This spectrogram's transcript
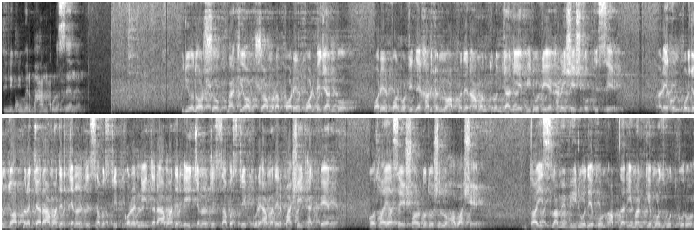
তিনি ঘুমের ভান করেছেন। প্রিয় দর্শক, বাকি অংশ আমরা পরের পর্বে জানব। পরের পর্বটি দেখার জন্য আপনাদের আমন্ত্রণ জানিয়ে ভিডিওটি এখানেই শেষ করতেছি। আর এখন পর্যন্ত আপনারা যারা আমাদের চ্যানেলটি সাবস্ক্রাইব করেননি, তারা আমাদের এই চ্যানেলটি সাবস্ক্রাইব করে আমাদের পাশেই থাকবেন। কথায় আছে, স্বর্গদোষে লোহাবাসে। তাই ইসলামী ভিডিও দেখুন আপনার ইমানকে মজবুত করুন।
